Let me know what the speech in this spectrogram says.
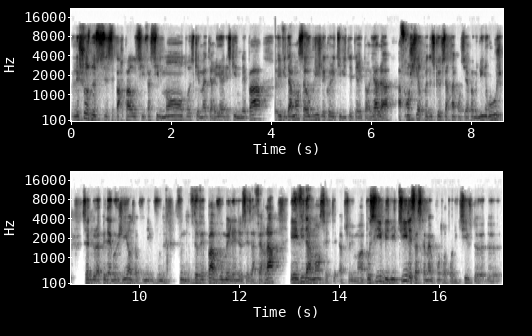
Les choses ne se séparent pas aussi facilement entre ce qui est matériel et ce qui ne l'est pas. Évidemment, ça oblige les collectivités territoriales à, franchir peut-être ce que certains considèrent comme une ligne rouge, celle de la pédagogie. Vous, ne, devez pas vous mêler de ces affaires-là. Et évidemment, c'est absolument impossible, inutile, et ça serait même contre-productif de,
